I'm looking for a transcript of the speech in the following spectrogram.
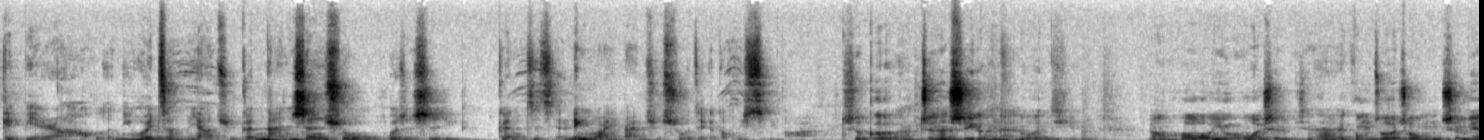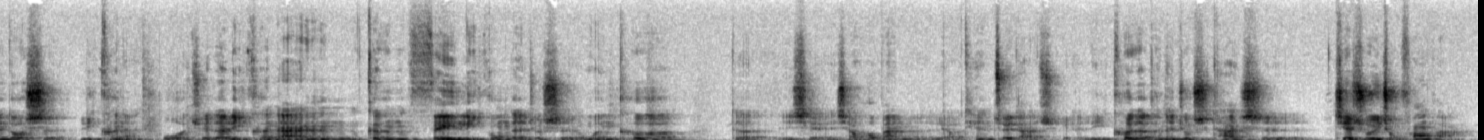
给别人好了，你会怎么样去跟男生说，或者是跟自己的另外一半去说这个东西？啊，这个真的是一个很难的问题。然后，因为我身现在工作中身边都是理科男，我觉得理科男跟非理工的，就是文科的一些小伙伴们聊天最大的区别，理科的可能就是他是借助一种方法，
